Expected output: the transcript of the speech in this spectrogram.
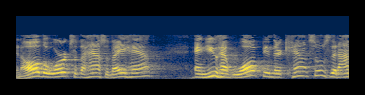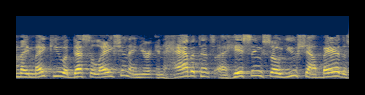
and all the works of the house of Ahab, and you have walked in their counsels, that I may make you a desolation and your inhabitants a hissing, so you shall bear the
